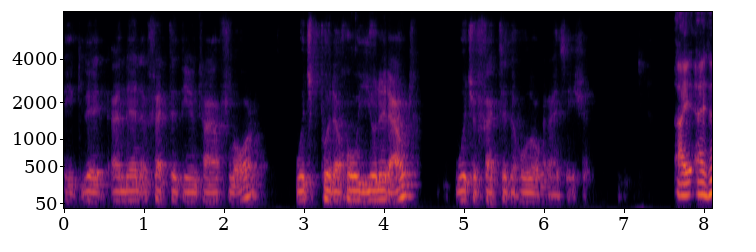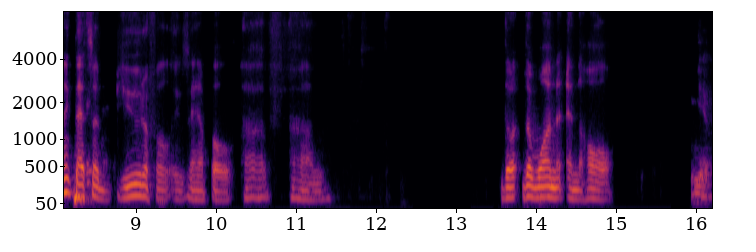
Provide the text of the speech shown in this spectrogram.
and then affected the entire floor which put a whole unit out which affected the whole organization. I, I think that's a beautiful example of um, the the one and the whole. Yeah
